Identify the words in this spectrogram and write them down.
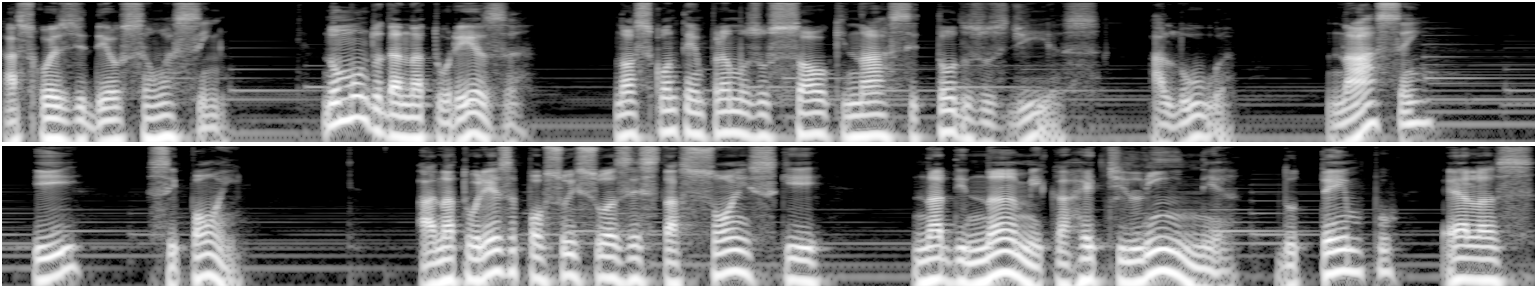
As coisas de Deus são assim. No mundo da natureza, nós contemplamos o sol que nasce todos os dias, a lua, nascem e se põem. A natureza possui suas estações que, na dinâmica retilínea do tempo, elas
